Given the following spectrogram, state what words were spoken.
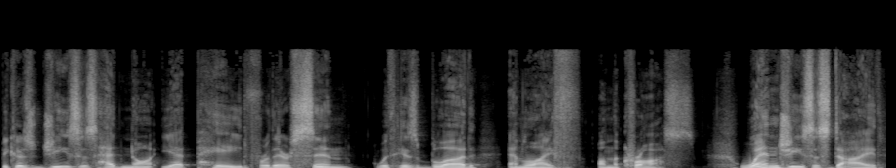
Because Jesus had not yet paid for their sin with his blood and life on the cross. When Jesus died,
